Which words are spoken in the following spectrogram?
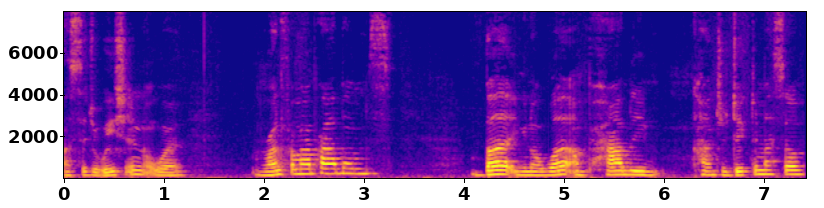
a situation or run from my problems. But you know what? I'm probably contradicting myself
